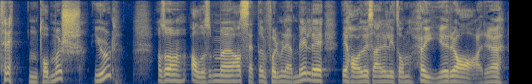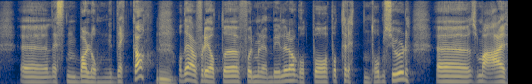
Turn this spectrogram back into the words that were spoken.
13-tommers hjul Altså, Alle som uh, har sett en Formel 1-bil, de, de, har jo disse her litt sånn høye, rare, eh, nesten ballongdekka. Mm. Og det er fordi at uh, Formel 1-biler har gått på, på 13-toms hjul, som er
